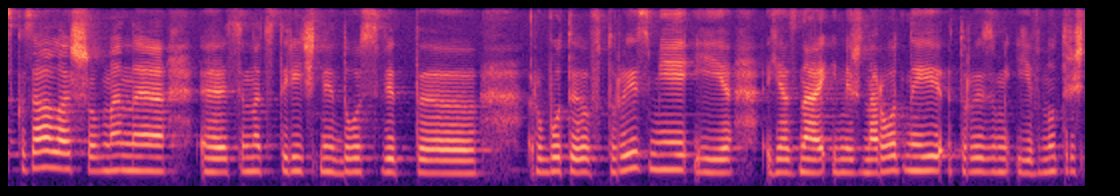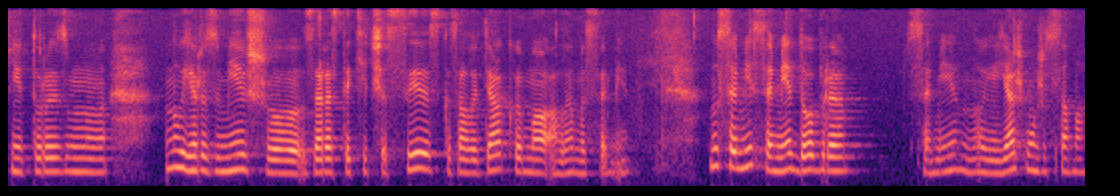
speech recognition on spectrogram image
сказала, що в мене е, 17-річний досвід роботи в туризмі, і я знаю і міжнародний туризм, і внутрішній туризм. Ну, я розумію, що зараз такі часи, сказали дякуємо, але ми самі. Ну, самі, самі, добре, самі, ну і я ж можу сама.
